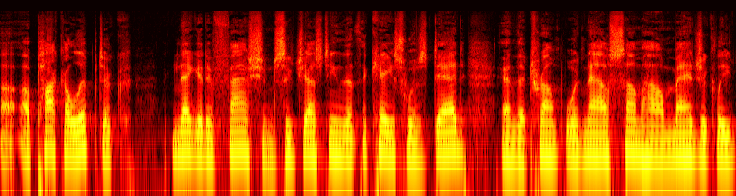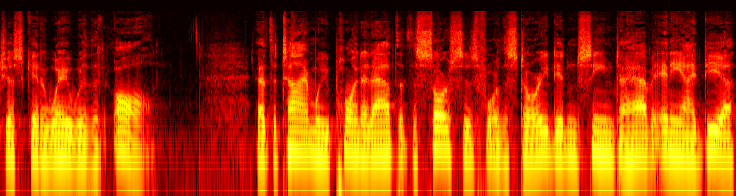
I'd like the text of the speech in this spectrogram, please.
uh, apocalyptic negative fashion, suggesting that the case was dead and that Trump would now somehow magically just get away with it all. At the time, we pointed out that the sources for the story didn't seem to have any idea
